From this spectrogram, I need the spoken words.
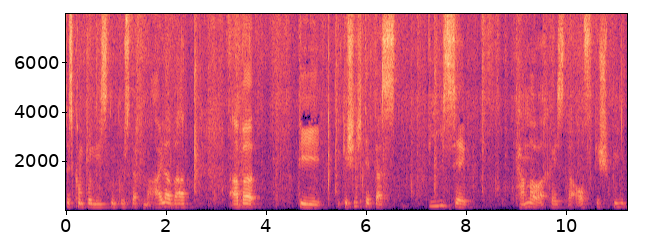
des Komponisten Gustav Mahler war. Aber die Geschichte, dass diese Kammerorchester aufgespielt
